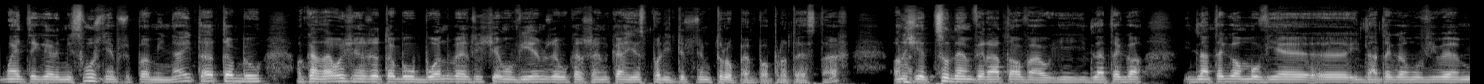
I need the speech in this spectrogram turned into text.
Whitetigel mi słusznie przypomina i to, to był, okazało się, że to był błąd, bo ja oczywiście mówiłem, że Łukaszenka jest politycznym trupem po protestach. On się cudem wyratował i dlatego, i dlatego mówię, i dlatego mówiłem,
